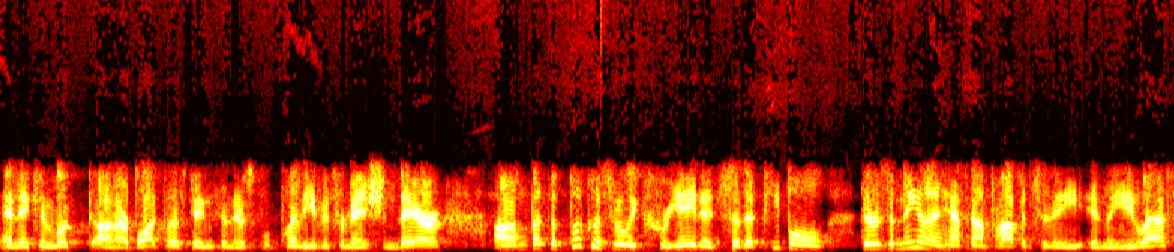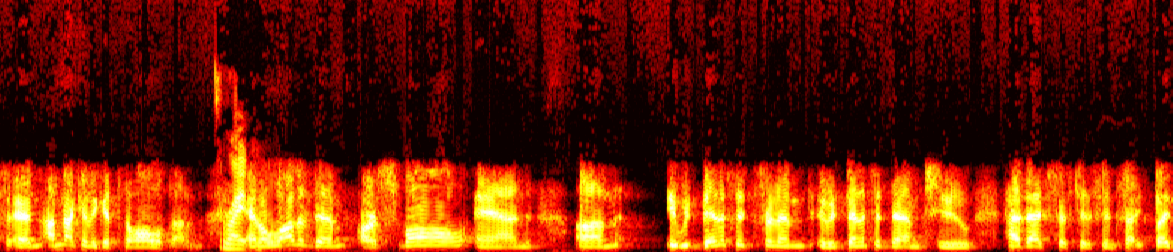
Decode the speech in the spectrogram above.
and they can look on our blog postings, and there's plenty of information there. Um, but the book was really created so that people. There's a million and a half nonprofits in the in the U.S., and I'm not going to get to all of them. Right. And a lot of them are small, and um, it would benefit for them. It would benefit them to have access to this insight. But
